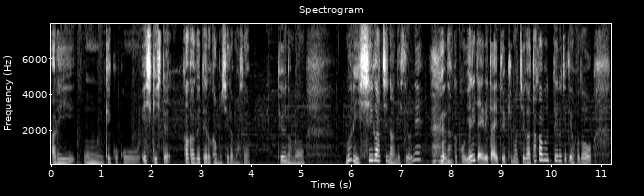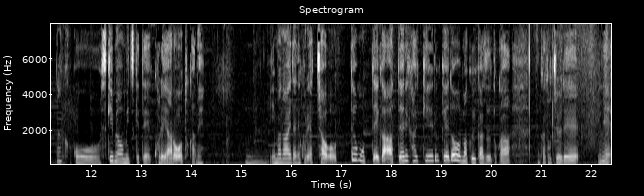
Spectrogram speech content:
あれ、うん、結構こう意識して掲げてるかもしれません。っていうのも無理しがちなんですよね。なんかこうやりたいやりたいという気持ちが高ぶっている時ほどなんかこう隙間を見つけてこれやろうとかね。うん今の間にこれやっちゃおうって思ってガーッとやりかけるけどうまくいかずとかなんか途中でね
